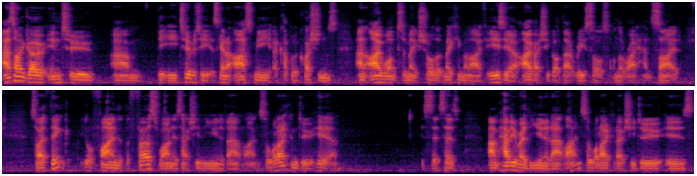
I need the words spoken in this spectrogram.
as I go into um, the activity, it's going to ask me a couple of questions and I want to make sure that making my life easier, I've actually got that resource on the right hand side. So I think you'll find that the first one is actually the unit outline. So what I can do here is it says, um, have you read the unit outline? So what I could actually do is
